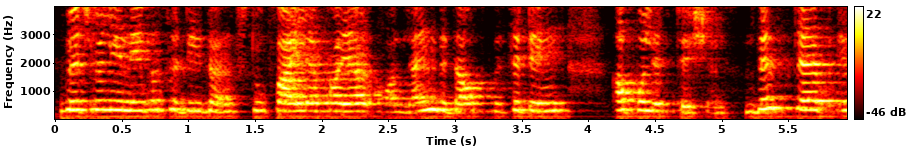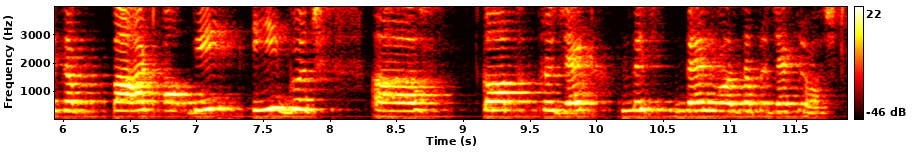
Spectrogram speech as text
which will enable citizens to file FIR online without visiting a police station. This step is a part of the e-Guj uh, COP project, which when was the project launched.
